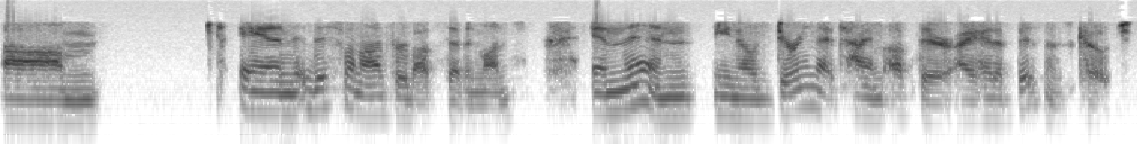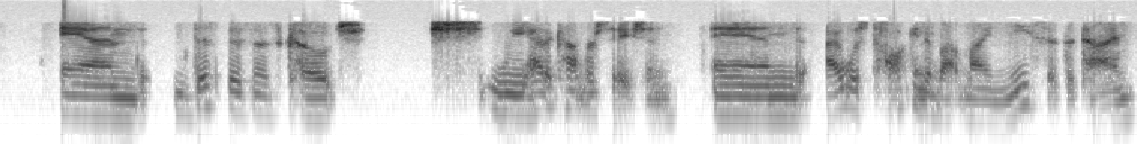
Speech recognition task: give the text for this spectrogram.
Um, and this went on for about seven months. And then, you know, during that time up there, I had a business coach. And this business coach, we had a conversation and I was talking about my niece at the time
